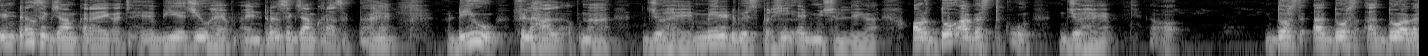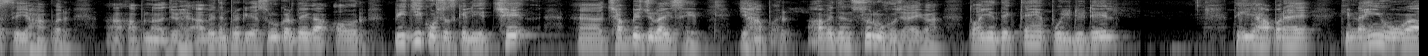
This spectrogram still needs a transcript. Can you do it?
इंट्रेंस एग्ज़ाम कराएगा, चाहे बी एच यू है, अपना इंट्रेंस एग्ज़ाम करा सकता है। डीयू फ़िलहाल अपना जो है मेरिट बेस पर ही एडमिशन लेगा? और दो अगस्त को जो है, दो दो दो अगस्त से यहाँ पर अपना जो है आवेदन प्रक्रिया शुरू कर देगा और पीजी कोर्सेज़ के लिए छः छब्बीस जुलाई से यहाँ पर आवेदन शुरू हो जाएगा। तो आइए देखते हैं पूरी डिटेल। देखिए यहाँ पर है कि नहीं होगा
